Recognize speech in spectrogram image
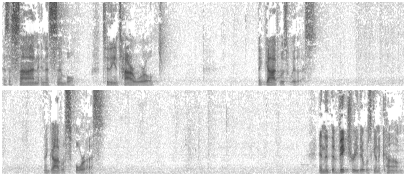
as a sign and a symbol to the entire world that God was with us, that God was for us, and that the victory that was going to come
